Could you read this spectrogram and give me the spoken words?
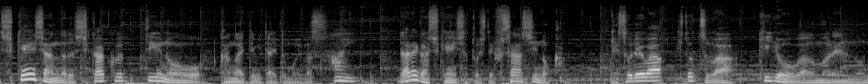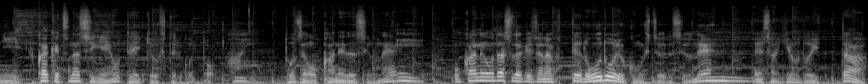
主権者になる資格っていうのを考えてみたいと思います。はい。誰が主権者としてふさわしいのか。えそれは一つは企業が生まれるのに不可欠な資源を提供していること。はい。当然お金ですよえね。えお金を出すだけじゃなくて労働力も必要ですよね、うん。え先ほど言った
